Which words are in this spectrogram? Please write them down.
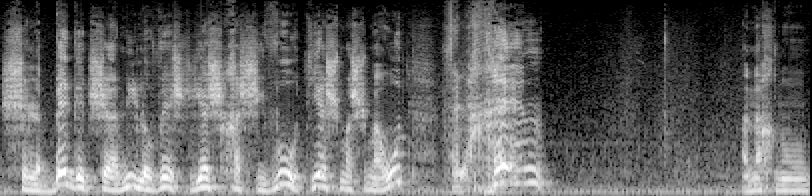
שלבגד שאני לובש יש חשיבות, יש משמעות, ולכן אנחנו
